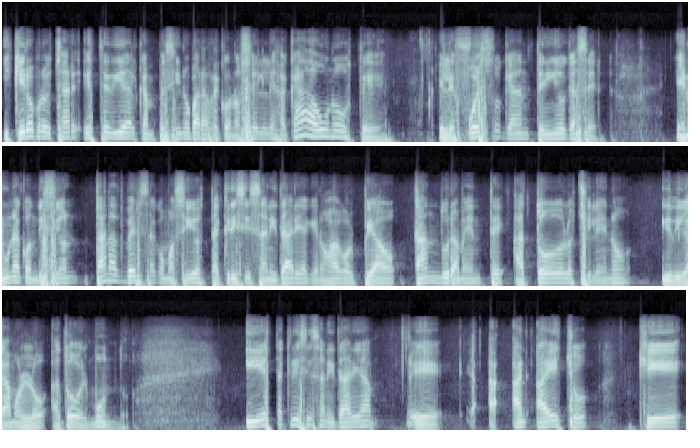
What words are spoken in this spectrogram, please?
Y quiero aprovechar este Día del Campesino para reconocerles a cada uno de ustedes el esfuerzo que han tenido que hacer en una condición tan adversa como ha sido esta crisis sanitaria que nos ha golpeado tan duramente a todos los chilenos y digámoslo a todo el mundo. Y esta crisis sanitaria eh, ha, hecho que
